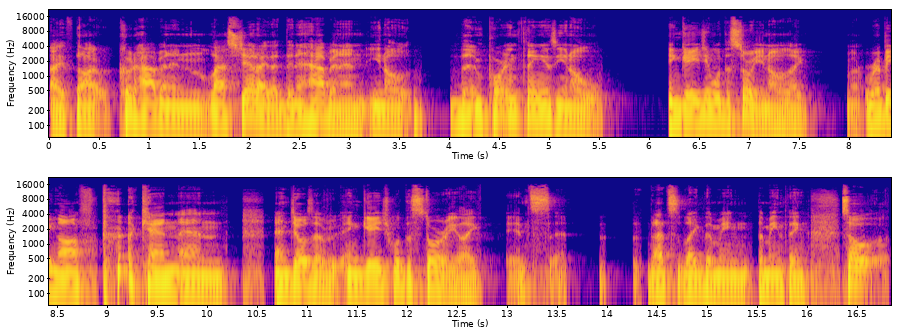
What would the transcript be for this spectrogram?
I thought could happen in Last Jedi that didn't happen, and you know the important thing is you know engaging with the story. You know, like ripping off Ken and and Joseph. Engage with the story. Like it's that's like the main the main thing. So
